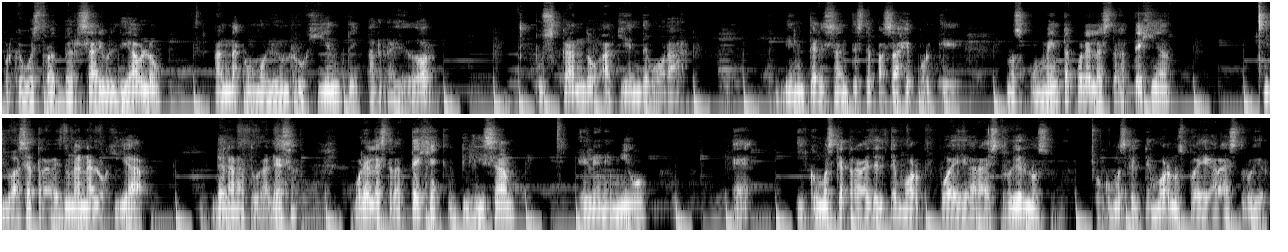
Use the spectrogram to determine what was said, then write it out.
porque vuestro adversario el diablo anda como león rugiente alrededor, buscando a quien devorar. Bien interesante este pasaje porque nos comenta cuál es la estrategia y lo hace a través de una analogía de la naturaleza. ¿Cuál es la estrategia que utiliza el enemigo eh, y cómo es que a través del temor puede llegar a destruirnos? ¿O cómo es que el temor nos puede llegar a destruir?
